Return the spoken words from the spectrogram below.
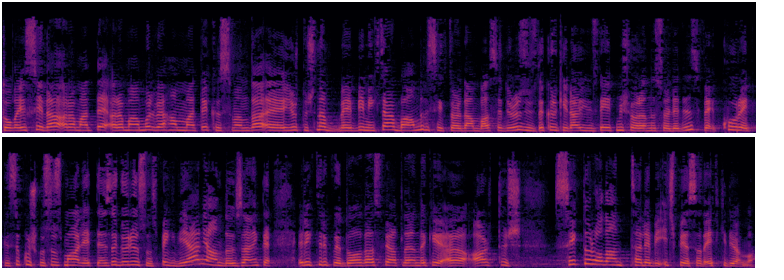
Dolayısıyla ara madde, ara mamul ve ham madde kısmında e, yurt dışına e, bir miktar bağımlı bir sektörden bahsediyoruz. %40 ila %70 oranını söylediniz ve kur etkisi kuşkusuz maliyetlerinizde görüyorsunuz. Peki diğer yanda özellikle elektrik ve doğalgaz fiyatlarındaki e, artış sektör olan talebi iç piyasada etkiliyor mu?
